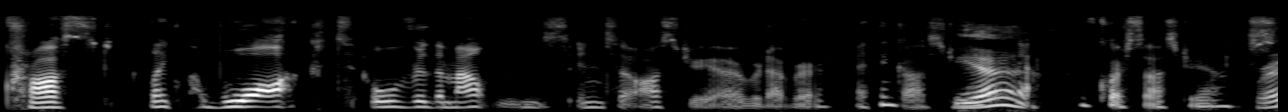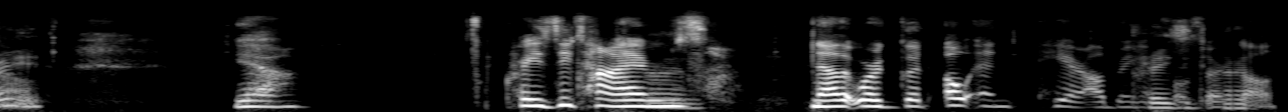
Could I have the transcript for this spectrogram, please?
crossed like walked over the mountains into Austria or whatever. I think Austria. Yeah. of course Austria. So, Right. yeah. Crazy times. Now that we're good. Oh, and here I'll bring it Crazy full time. circle.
